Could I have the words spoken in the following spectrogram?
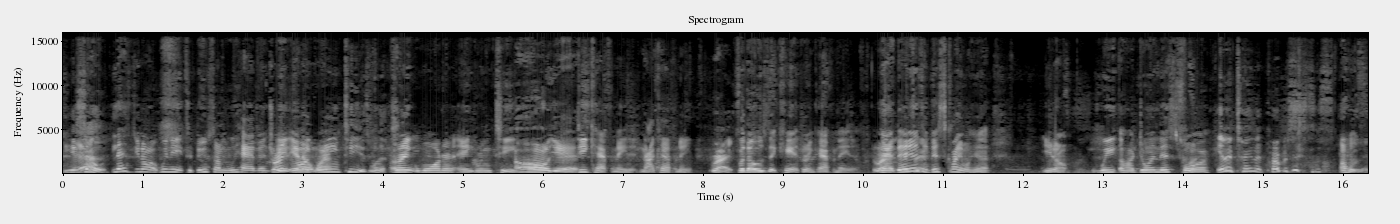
Yeah. So let's, you know, what we need to do something we haven't drink did in a while. green tea as well. Drink water and green tea. Oh yeah, Decaffeinated, not caffeinated. right. For those that can't drink caffeinated. Now Right, there is exactly. a disclaimer here. You know, we are doing this for entertainment purposes only.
